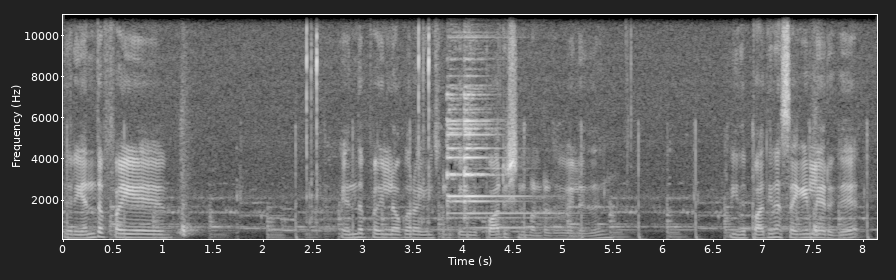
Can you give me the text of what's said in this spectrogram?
இதில் எந்த ஃபை எந்த ஃபைலில் உட்கார வைக்கணும்னு சொல்லிட்டு இது பார்ட்டிஷன் பண்ணுறது ஃபைல் இது. இது பார்த்தீங்கன்னா செகண்ட்லேயே இருக்குது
